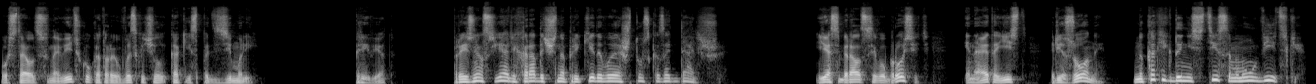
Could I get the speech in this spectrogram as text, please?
уставился на Витьку, который выскочил как из-под земли. «Привет», — произнес я, лихорадочно прикидывая, что сказать дальше. Я собирался его бросить, и на это есть резоны, но как их донести самому Витьке?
